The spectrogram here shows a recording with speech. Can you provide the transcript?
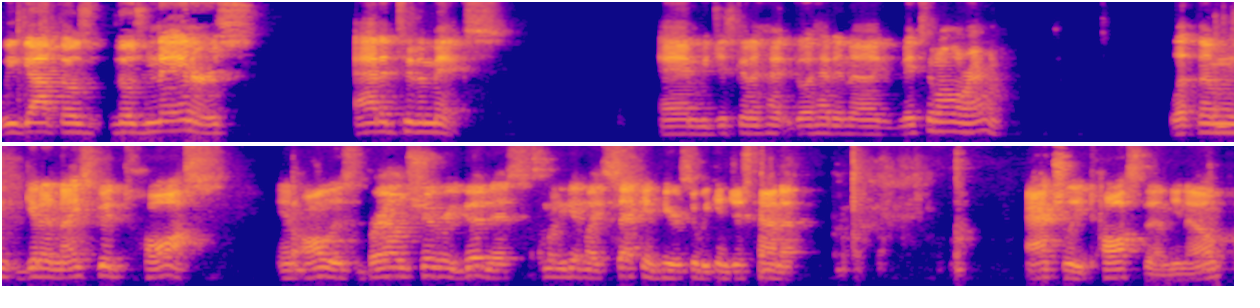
We got those those nanners added to the mix, and we're just gonna go ahead and uh, mix it all around. Let them get a nice good toss in all this brown sugary goodness. I'm going to get my second here so we can just kind of actually toss them, you know?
